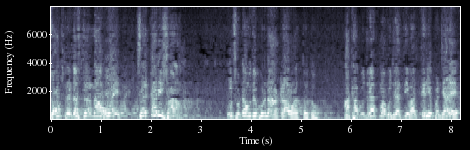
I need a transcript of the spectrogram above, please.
ચોક ને ડસ્ટર ના હોય, સરકારી શાળા. હું છોટાઉદેપુરના આંકડા વાંચતો હતો. આખા ગુજરાતમાં ગુજરાતની વાત કરીએ, પણ જ્યારે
